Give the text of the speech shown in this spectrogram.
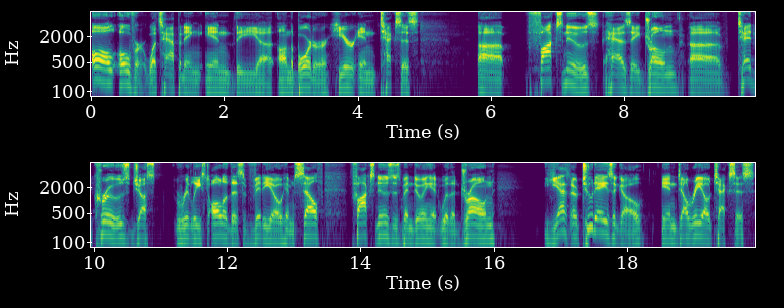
all over what's happening in the uh, on the border here in Texas. Uh, Fox News has a drone. Uh, Ted Cruz just released all of this video himself. Fox News has been doing it with a drone. Yes, or two days ago in Del Rio, Texas,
